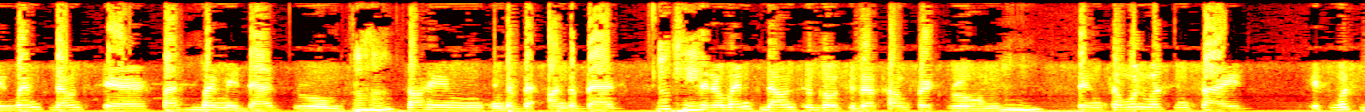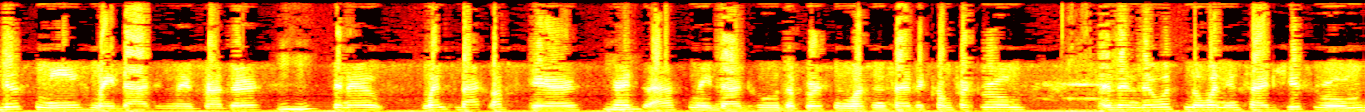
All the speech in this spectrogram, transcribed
I went downstairs, passed by my dad's room, Uh-huh. saw him in the on the bed. Okay. Then I went down to go to the comfort room. Mm-hmm. Then someone was inside. It was just me, my dad, and my brother. Mm-hmm. Then I went back upstairs, tried to ask my dad who the person was inside the comfort room, and then there was no one inside his room.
